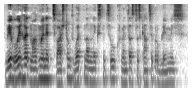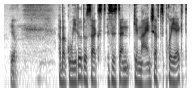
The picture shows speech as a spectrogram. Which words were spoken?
Wir wollen halt manchmal nicht zwei Stunden warten am nächsten Zug, wenn das das ganze Problem ist. Ja. Aber Guido, du sagst, es ist ein Gemeinschaftsprojekt.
